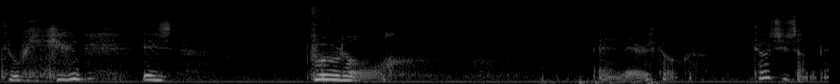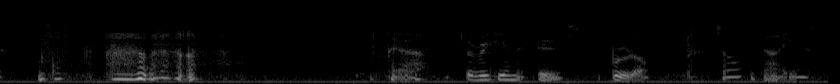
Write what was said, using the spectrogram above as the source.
the weekend is brutal. And there's Coco. Told you on the bed. yeah, the weekend is brutal. So it's not easy.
